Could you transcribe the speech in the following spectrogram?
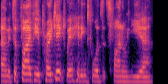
Um, it's a five year project. We're heading towards its final year.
